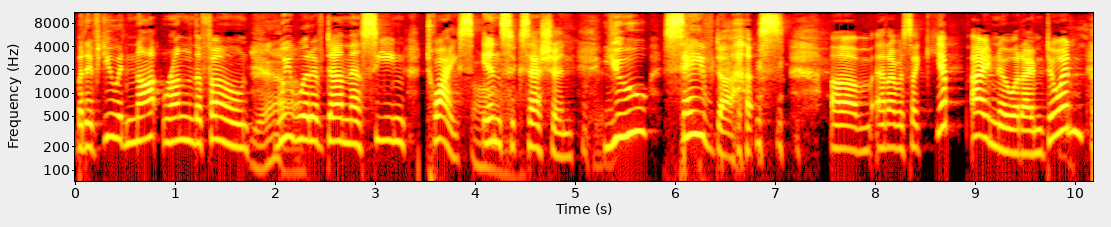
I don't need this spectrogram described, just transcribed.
but if you had not rung the phone, Yeah. we would have done the scene twice in succession. You saved us." um, and I was like, "Yep, I know what I'm doing."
